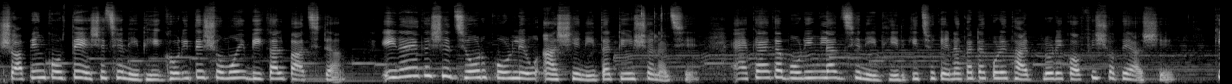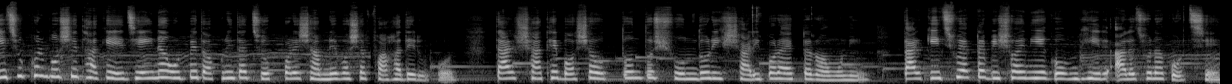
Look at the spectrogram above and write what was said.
শপিং করতে এসেছে নিধি। ঘড়িতে সময় বিকাল পাঁচটা। ইনায়াকে সে জোর করলেও আসেনি, তার টিউশন আছে। একা একা বোরিং লাগছে নিধির, কিছু কেনাকাটা করে থার্ড ফ্লোরে কফি শপে আসে। কিছুক্ষণ বসে থাকে, যেই না উঠবে তখনই তার চোখ পড়ে সামনে বসা ফাহাদের উপর। তার সাথে বসা অত্যন্ত সুন্দরী শাড়ি পরা একটা রমণী। তার কিছু একটা বিষয় নিয়ে গম্ভীর আলোচনা করছে।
